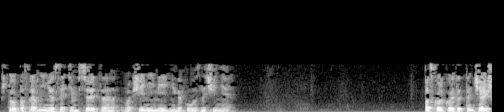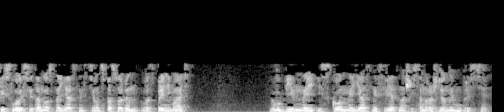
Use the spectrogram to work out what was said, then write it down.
Что по сравнению с этим все это вообще не имеет никакого значения. Поскольку этот тончайший слой светоносной ясности, он способен воспринимать глубинный, исконный ясный свет нашей саморожденной мудрости –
